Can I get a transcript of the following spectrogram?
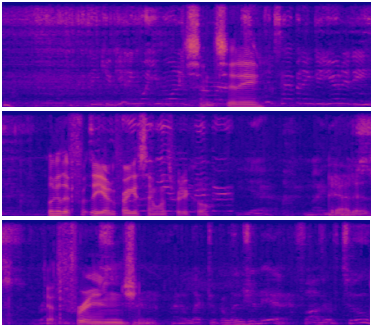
think you're getting what you wanted. Sin City. What's happening to Unity? Look at the the Young Frankenstein one's pretty cool. Yeah, Yeah, it is. Got Fringe and An electrical engineer, father of two.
